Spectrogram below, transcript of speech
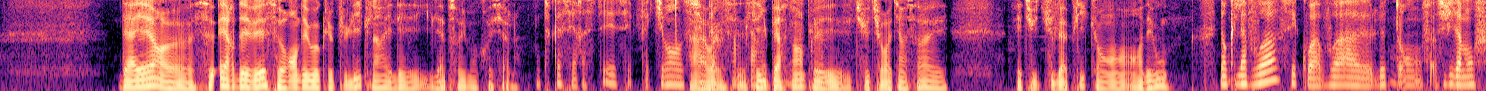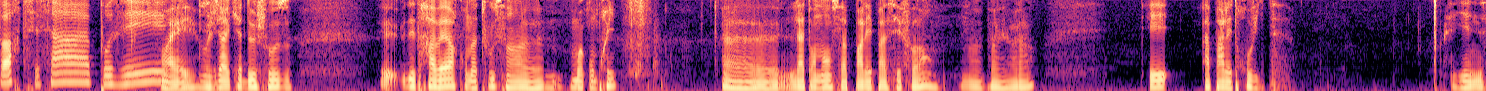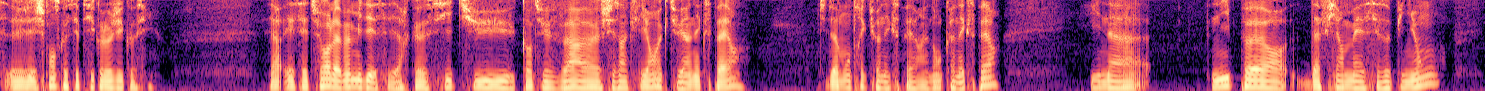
derrière euh, ce RDV, ce rendez-vous avec le public, là, il est, il est absolument crucial. En tout cas, c'est resté. C'est effectivement Ah super ouais, simple. c'est hyper simple et tu, tu retiens ça et, et tu, tu l'appliques en, en rendez-vous. Donc la voix, c'est quoi? Voix, euh, le ton, suffisamment forte, c'est ça? Posée? Ouais, moi je dirais qu'il y a deux choses. Euh, Des travers qu'on a tous, hein, euh, moi compris. La tendance à parler pas assez fort, bah, voilà, et à parler trop vite. Je pense que c'est psychologique aussi. Et c'est toujours la même idée, c'est-à-dire que si tu, quand tu vas chez un client et que tu es un expert, tu dois montrer que tu es un expert. Et donc un expert, il n'a ni peur d'affirmer ses opinions,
